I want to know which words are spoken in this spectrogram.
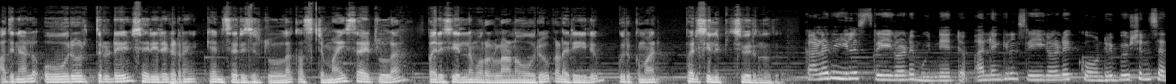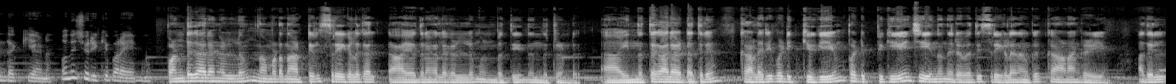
അതിനാൽ ഓരോരുത്തരുടെയും ശരീരഘടനയ്ക്കനുസരിച്ചിട്ടുള്ള കസ്റ്റമൈസ് ആയിട്ടുള്ള പരിശീലന മുറകളാണ് ഓരോ കളരിയിലും ഗുരുക്കുമാർ പരിശീലിപ്പിച്ചു വരുന്നത്. കളരിയിൽ സ്ത്രീകളുടെ മുന്നേറ്റം അല്ലെങ്കിൽ സ്ത്രീകളുടെ കോൺട്രിബ്യൂഷൻസ് എന്തൊക്കെയാണ്? ഒന്ന് ചുരുക്കി പറയാമോ? പണ്ട് കാലങ്ങളിലും നമ്മുടെ നാട്ടിൽ സ്ത്രീകൾ ആയോധന കലകളിലും മുൻപത്തി നിന്നിട്ടുണ്ട്. ഇന്നത്തെ കാലഘട്ടത്തിലും കളരി പഠിക്കുകയും പഠിപ്പിക്കുകയും ചെയ്യുന്ന നിരവധി സ്ത്രീകളെ നമുക്ക് കാണാൻ കഴിയും. അതിൽ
